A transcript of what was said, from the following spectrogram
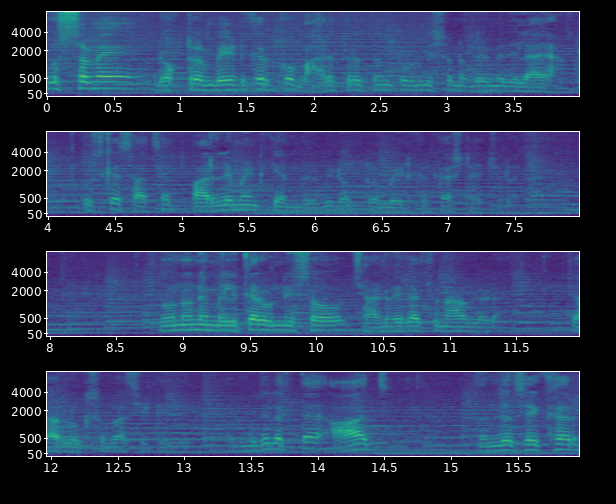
उस समय डॉक्टर अंबेडकर को भारत रत्न तो 1990 में दिलाया। उसके साथ साथ पार्लियामेंट के अंदर भी डॉक्टर अंबेडकर का स्टैचू लगा दोनों ने मिलकर उन्नीस सौ छियानवे का चुनाव लड़ा, चार लोकसभा सीटें और मुझे लगता है आज चंद्रशेखर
